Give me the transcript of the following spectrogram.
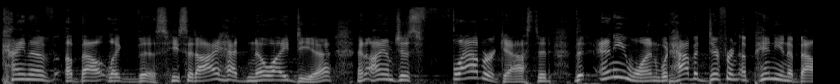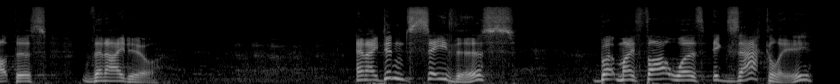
kind of about like this. He said, "I had no idea, and I am just flabbergasted that anyone would have a different opinion about this than I do." And I didn't say this, but my thought was exactly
